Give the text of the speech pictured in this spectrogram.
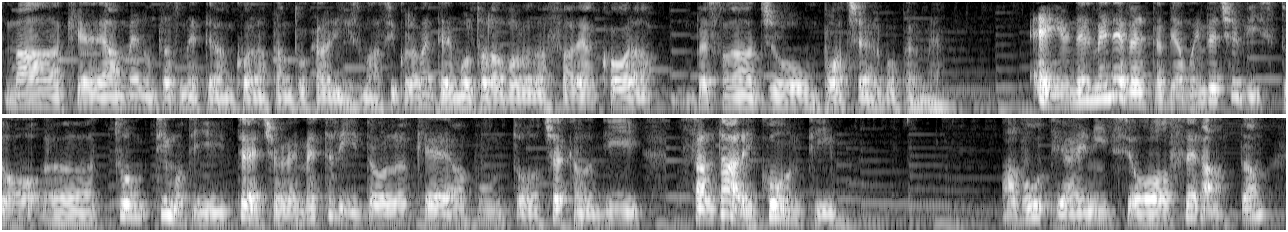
ma che a me non trasmette ancora tanto carisma. Sicuramente è molto lavoro da fare ancora, un personaggio un po' acerbo per me. E nel main event abbiamo invece visto uh, Tom, Timothy Thatcher e Matt Riddle che appunto cercano di saldare i conti avuti a inizio serata.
